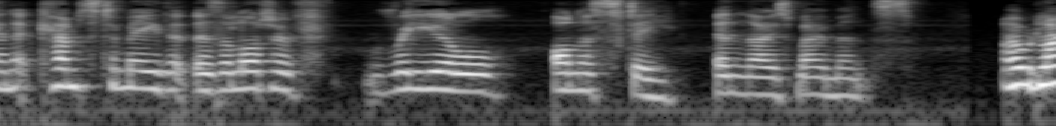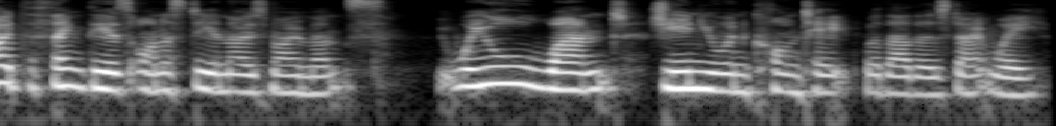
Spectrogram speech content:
And it comes to me that there's a lot of real honesty in those moments. I would like to think there's honesty in those moments. We all want genuine contact with others, don't we?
